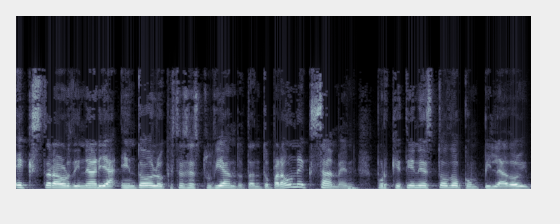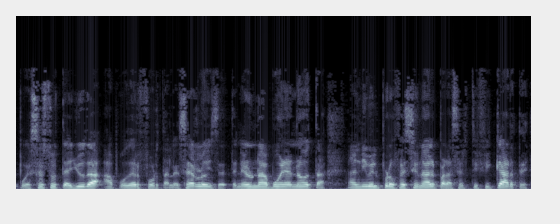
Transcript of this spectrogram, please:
extraordinaria en todo lo que estés estudiando, tanto para un examen, porque tienes todo compilado y pues esto te ayuda a poder fortalecerlo y tener una buena nota a nivel profesional para certificarte,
